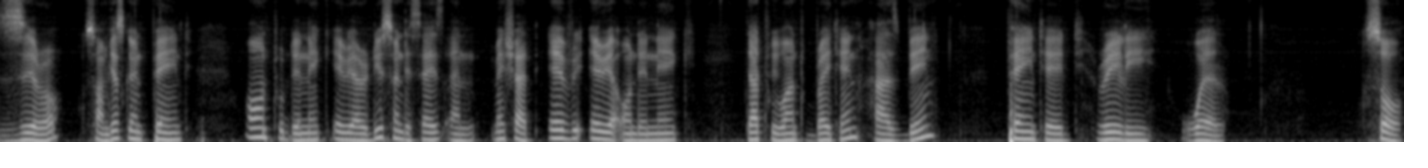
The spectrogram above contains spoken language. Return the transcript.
zero so i'm just going to paint onto the neck area reducing the size and make sure that every area on the neck that we want to brighten has been painted really well. So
